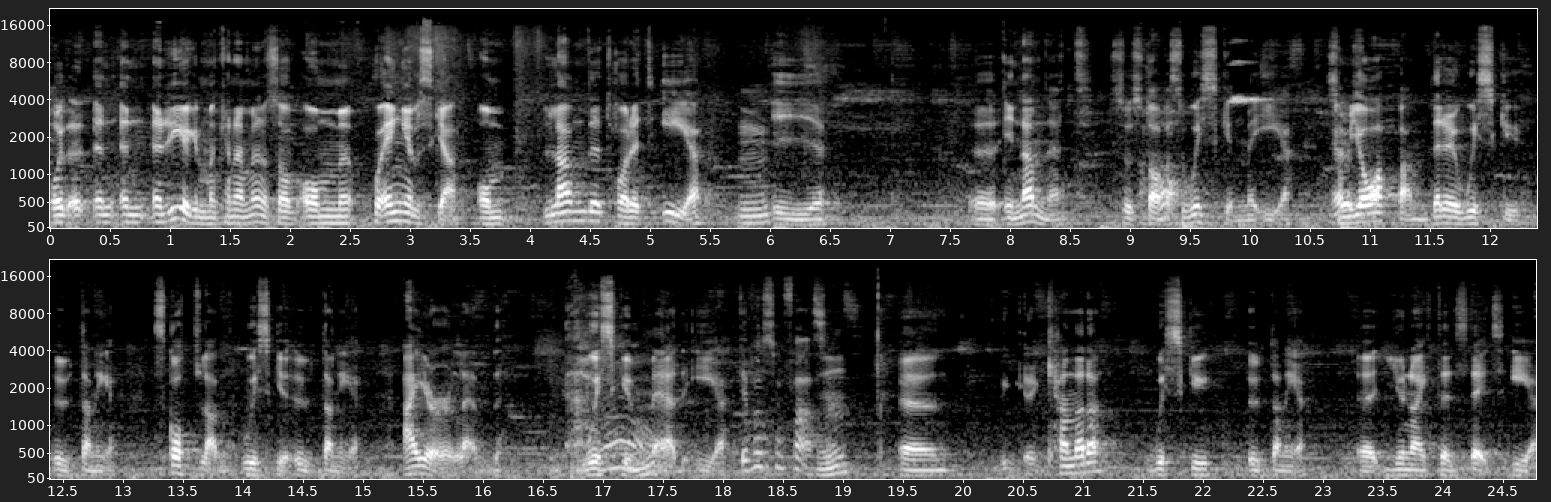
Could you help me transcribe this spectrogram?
Och en, en, en regel man kan använda sig av om, på engelska, om landet har ett e Mm. i, eh, i namnet så stavas whiskyn med e. Som? Japan, där är det whisky utan e. Skottland, whisky utan e. Ireland, whisky med e. Det var som fasen. Eh, Kanada, whisky utan e. Eh, United States e,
